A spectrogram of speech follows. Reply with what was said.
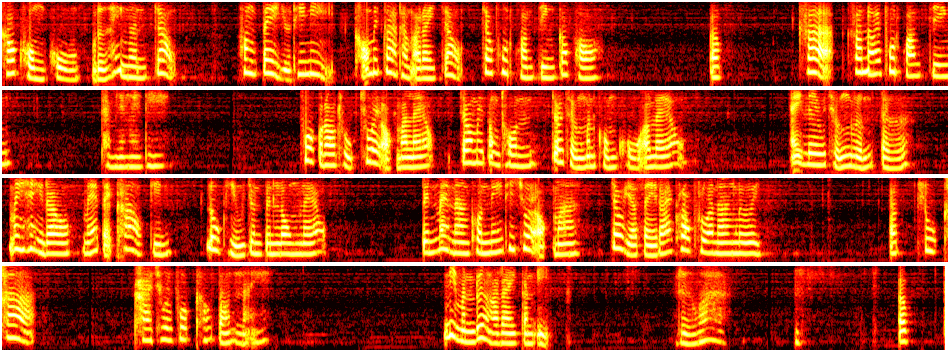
เขาข่มขู่หรือให้เงินเจ้าฮ่องเต้อยู่ที่นี่ เขาไม่กล้าทำอะไรเจ้า เจ้าพูดความจริงก็พอ เออข้าข้าน้อยพูดความจริงทำยังไงดี พวกเราถูกช่วยออกมาแล้ว เจ้าไม่ต้องทน เจ้าเฉิงมันข่มขู่เอาแล้ว ไอ้เลวเฉิงเหรินเต๋อไม่ให้เราแม้แต่ข้าวกิน ลูกหิวจนเป็นลมแล้ว เป็นแม่นางคนนี้ที่ช่วยออกมา เจ้าอย่าใส่ร้ายครอบครัวนางเลยเลูกข้าข้าช่วยพวกเขาตอนไหน นี่มันเรื่องอะไรกันอีก หรือว่า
